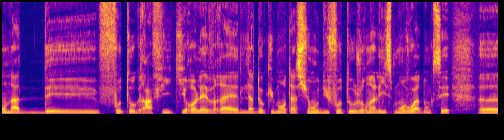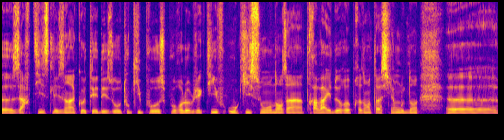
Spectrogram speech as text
on a des photographies qui relèveraient de la documentation ou du photojournalisme. On voit donc ces euh, artistes les uns à côté des autres ou qui posent pour l'objectif ou qui sont dans un travail de représentation ou dans euh,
